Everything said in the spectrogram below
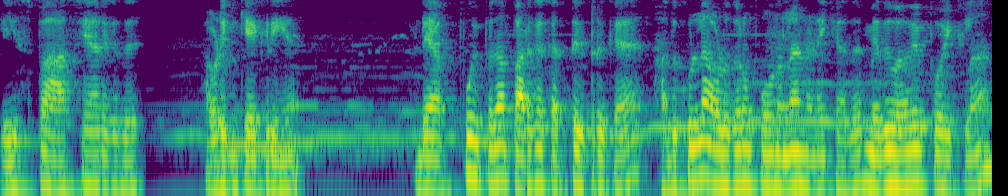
ப்ளீஸ்ப்பா ஆசையாக இருக்குது. அப்படின்னு கேட்குறீங்க டே அப்போ இப்போ தான் பறக்க கற்றுக்கிட்டு இருக்க அதுக்குள்ளே அவ்வளோ தூரம் போகணும்லாம் நினைக்காத. மெதுவாகவே போய்க்கலாம்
